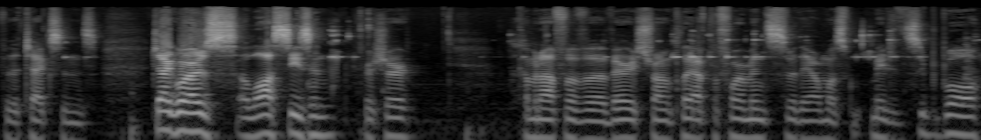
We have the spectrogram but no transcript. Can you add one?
for the Texans. Jaguars, a lost season for sure. Coming off of a very strong playoff performance where they almost made it to the Super Bowl.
